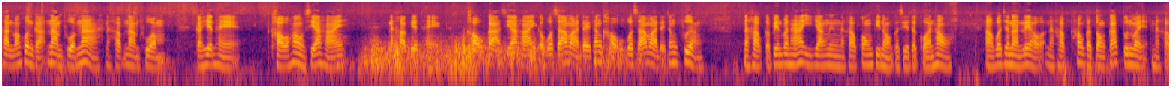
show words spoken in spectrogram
ท่านบางคนก็น้ำท่วมหน้านะครับน้ำท่วมก็เฮ็ดให้เขาเฮาเสียหายนะครับเฮ็ดให้เขากาเสียหายก็บ่สามารถได้ทั้งเขาบ่สามารถได้ทั้งเฟื่องนะครับ ก็เป็นปัญหาอีกอย่างหนึ่งนะครับ ของพี่น้องเกษตรกรเฮาอ่าเพราะฉะนั้นแล้วนะครับเฮาก็ต้องกักตุนไว้นะครับ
